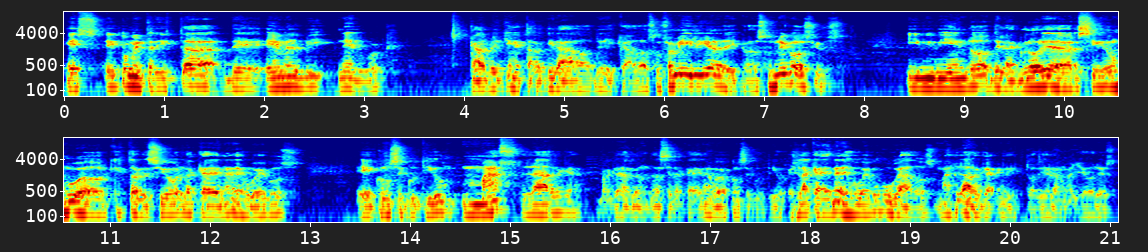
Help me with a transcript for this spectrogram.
es el comentarista de MLB Network. Cal Ripken está retirado, dedicado a su familia, dedicado a sus negocios y viviendo de la gloria de haber sido un jugador que estableció la cadena de juegos eh, consecutivos más larga, va a quedar redundancia, la cadena de juegos consecutivos, es la cadena de juegos jugados más larga en la historia de las mayores,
